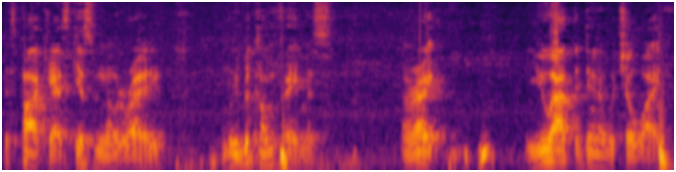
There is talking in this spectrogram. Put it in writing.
this podcast gets some notoriety. We become famous. All right, you out to dinner with your wife,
